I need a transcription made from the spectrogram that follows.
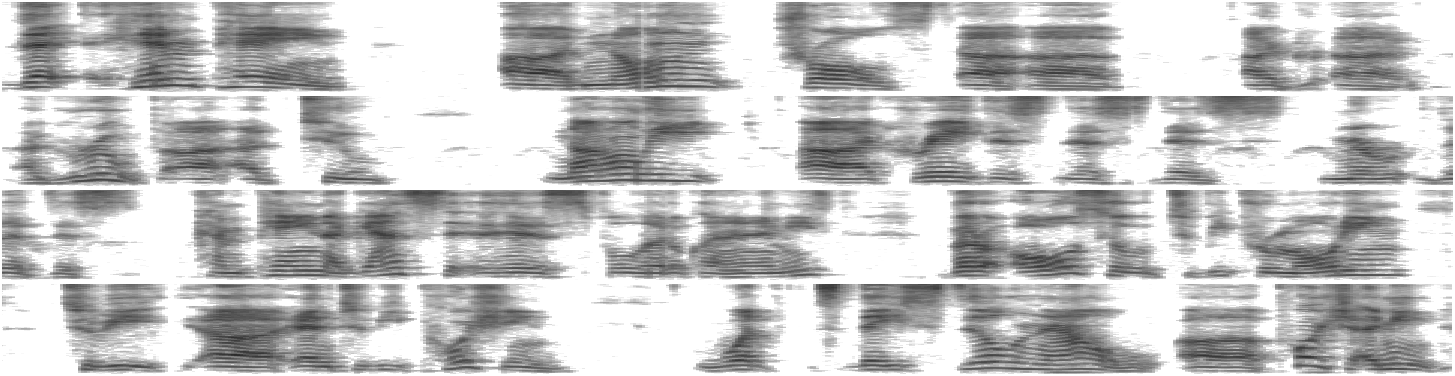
that him paying uh, known trolls, uh, uh, a, uh, a group uh, to not only create this this this this campaign against his political enemies, but also to be promoting, to be uh, and to be pushing what they still now uh, push. I mean,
